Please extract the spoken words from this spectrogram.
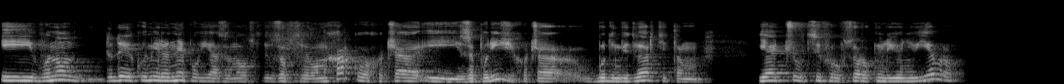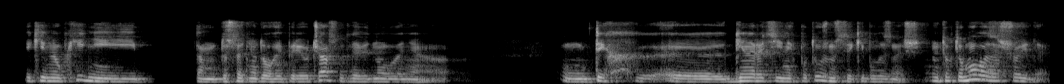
І воно до деякої міри не пов'язано з обстрілами Харкова, хоча і Запоріжжя, хоча, будемо відверті, там я чув цифру в 40 мільйонів євро, які необхідні і там достатньо довгий період часу для відновлення тих е, генераційних потужностей, які були знищені. Ну, тобто мова за що йде?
